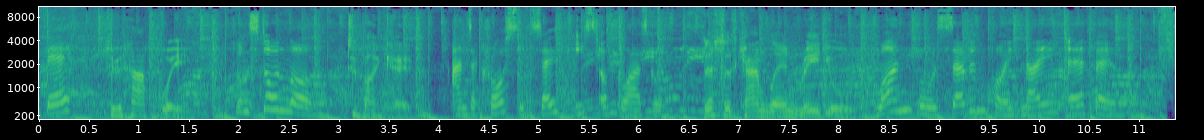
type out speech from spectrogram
to halfway, from Stonelaw. To Bankhead, and across the southeast of Glasgow. This is Camglen Radio. 107.9 FM.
